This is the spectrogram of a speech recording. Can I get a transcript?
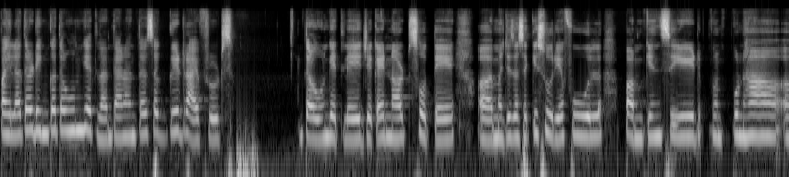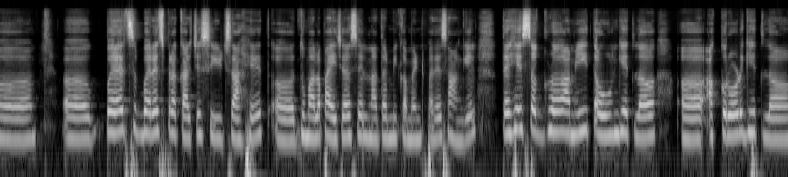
पहिला तर डिंक तळून घेतला आणि त्यानंतर सगळे ड्रायफ्रूट्स तळून घेतले जे काही नट्स होते म्हणजे जसं की सूर्यफूल पम्पकिन सीड पुन्हा बऱ्याच बऱ्याच प्रकारचे सीड्स आहेत. तुम्हाला पाहिजे असेल ना तर मी कमेंटमध्ये सांगेल. तर हे सगळं आम्ही तळून घेतलं अक्रोड घेतलं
